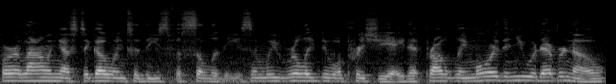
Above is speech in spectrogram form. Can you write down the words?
for allowing us to go into these facilities and we really do appreciate it probably more than you would ever know.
